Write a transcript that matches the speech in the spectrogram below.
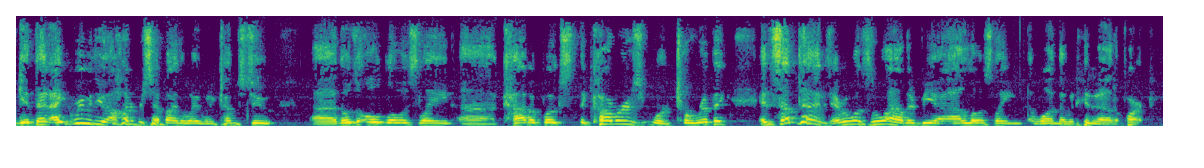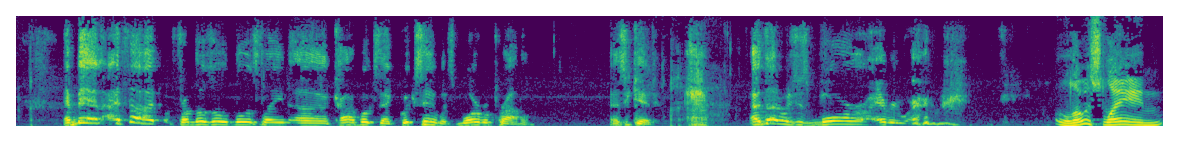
get that. I agree with you 100%, by the way, when it comes to uh, those old Lois Lane uh, comic books. The covers were terrific, and sometimes, every once in a while, there'd be a Lois Lane one that would hit it out of the park. And man, I thought from those old Lois Lane uh, comic books that quicksand was more of a problem as a kid. I thought it was just more everywhere. Lois Lane,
